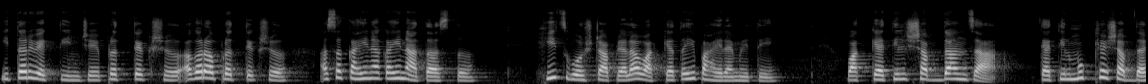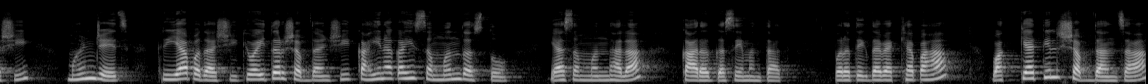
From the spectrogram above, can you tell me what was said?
इतर व्यक्तींचे प्रत्यक्ष अगर अप्रत्यक्ष असं काही ना काही नातं असतं. हीच गोष्ट आपल्याला वाक्यातही पाहायला मिळते. वाक्यातील शब्दांचा त्यातील मुख्य शब्दाशी म्हणजेच क्रियापदाशी किंवा इतर शब्दांशी काही ना काही संबंध असतो. या संबंधाला कारक असे म्हणतात. परत एकदा व्याख्या पहा. वाक्यातील शब्दांचा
